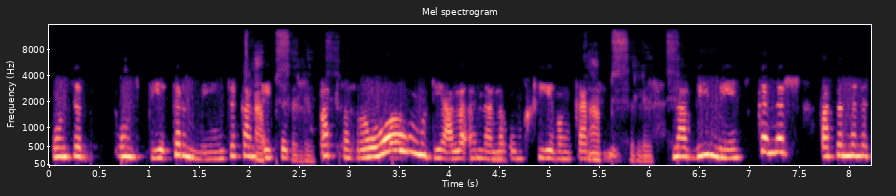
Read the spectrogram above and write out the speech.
ons ons beter mense kan uitsit Absoluut. wat rolmodelle in hulle omgewing kan. Absoluut. Na wie mens kinders wat in hulle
